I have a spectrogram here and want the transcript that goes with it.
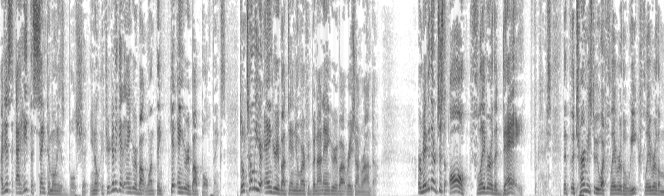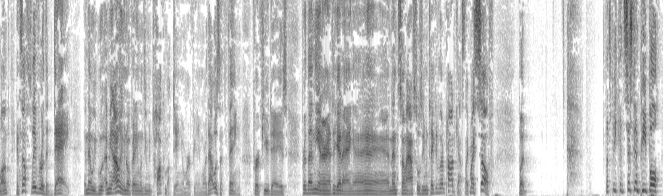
I just, I hate the sanctimonious bullshit. You know, if you're going to get angry about one thing, get angry about both things. Don't tell me you're angry about Daniel Murphy, but not angry about Rajon Rondo. Or maybe they're just all flavor of the day the, the term used to be what flavor of the week, flavor of the month. It's not flavor of the day. And then we've moved. I mean, I don't even know if anyone's even talking about Daniel Murphy anymore. That was a thing for a few days for then the internet to get angry and then some assholes even take it to their podcast, like myself. But let's be consistent, people.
